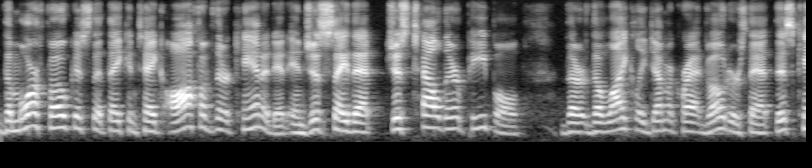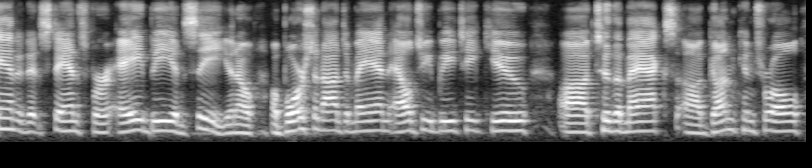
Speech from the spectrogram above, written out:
the more focus that they can take off of their candidate and just say that, just tell their people the the likely Democrat voters that this candidate stands for A, B, and C. You know, abortion on demand, LGBTQ uh, to the max, uh, gun control.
